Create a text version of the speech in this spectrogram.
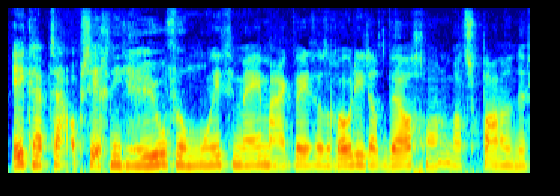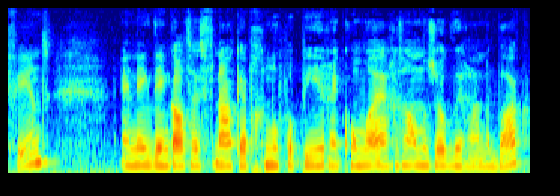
ik heb daar op zich niet heel veel moeite mee, maar ik weet dat Rodi dat wel gewoon wat spannender vindt. En ik denk altijd van nou, ik heb genoeg papier en ik kom wel ergens anders ook weer aan de bak.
